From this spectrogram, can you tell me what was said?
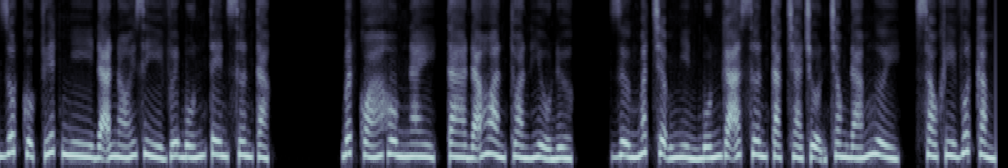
rốt cuộc Tuyết Nhi đã nói gì với bốn tên sơn tặc. Bất quá hôm nay, ta đã hoàn toàn hiểu được. Dương mắt chậm nhìn bốn gã sơn tạc trà trộn trong đám người, sau khi vuốt cằm,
